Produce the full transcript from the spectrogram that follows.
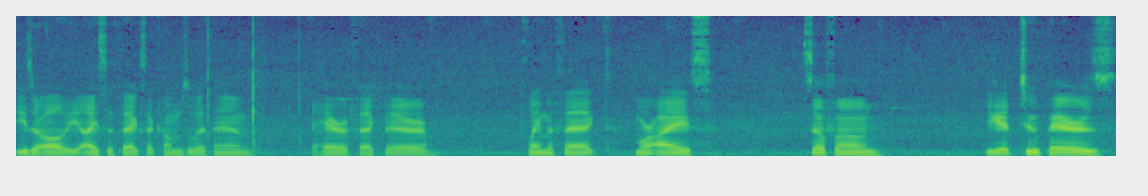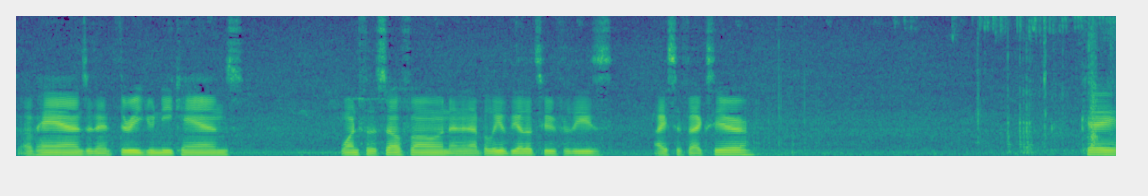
these are all the ice effects that comes with him. The hair effect there, flame effect, more ice, cell phone. You get two pairs of hands and then three unique hands. One for the cell phone and then I believe the other two for these ice effects here. Okay,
